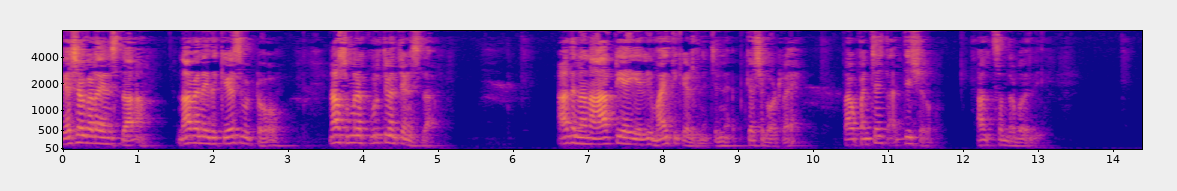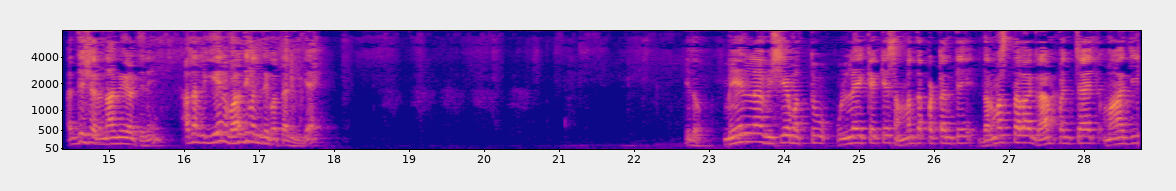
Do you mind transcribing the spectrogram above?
ಕೇಶವಗಡ ಎಣಿಸ್ದ ನಾವೇನ ಇದು ಕೇಳಿಸ್ಬಿಟ್ಟು, ನಾವು ಸುಮ್ಮನೆ ಕೂರ್ತೀವಿ ಅಂತ ಎಣಿಸ್ದ. ಆದರೆ ನಾನು ಆರ್ ಟಿ ಐಯಲ್ಲಿ ಮಾಹಿತಿ ಕೇಳಿದ್ದೀನಿ ಚೆನ್ನ ಕೇಶಗೌಡ್ರೆ. ತಾವು ಪಂಚಾಯತ್ ಅಧ್ಯಕ್ಷರು ಆ ಸಂದರ್ಭದಲ್ಲಿ. ಅಧ್ಯಕ್ಷರು ನಾನು ಹೇಳ್ತೀನಿ. ಅದರಲ್ಲಿ ಏನು ವರದಿ ಬಂದಿದೆ ಗೊತ್ತಾ ನಿಮಗೆ? ಇದು, ಮೇಲಿನ ವಿಷಯ ಮತ್ತು ಉಲ್ಲೇಖಕ್ಕೆ ಸಂಬಂಧಪಟ್ಟಂತೆ ಧರ್ಮಸ್ಥಳ ಗ್ರಾಮ ಪಂಚಾಯತ್ ಮಾಜಿ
